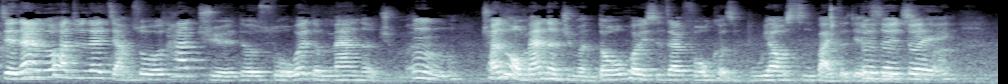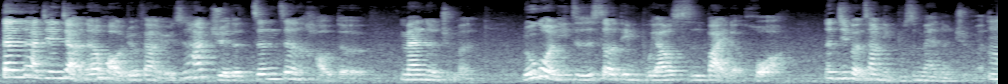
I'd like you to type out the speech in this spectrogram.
简单来说，他就是在讲说，他觉得所谓的 management，嗯，传统 management 都会是在 focus 不要失败这件事情对对。对但是他今天讲的那个话，我觉得非常有意思。他觉得真正好的 management，如果你只是设定不要失败的话，那基本上你不是 management。嗯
